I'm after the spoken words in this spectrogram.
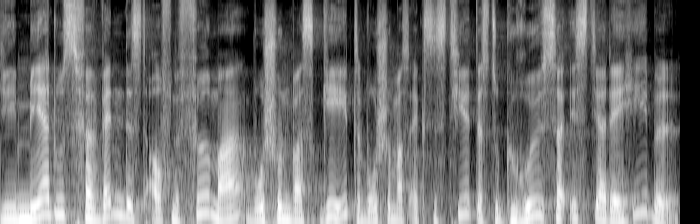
je mehr du es verwendest auf eine Firma, wo schon was geht, wo schon was existiert, desto größer ist ja der Hebel.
